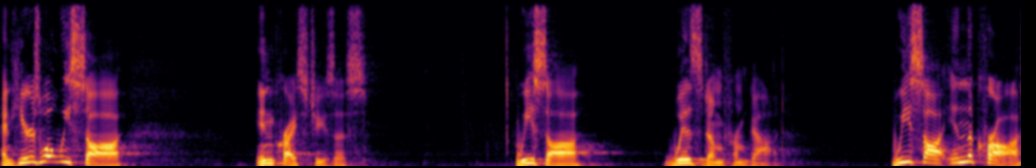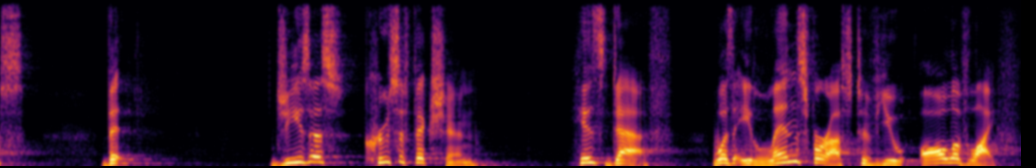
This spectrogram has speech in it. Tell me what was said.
And here's what we saw in Christ Jesus we saw wisdom from God, We saw in the cross that Jesus' crucifixion, his death, was a lens for us to view all of life.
